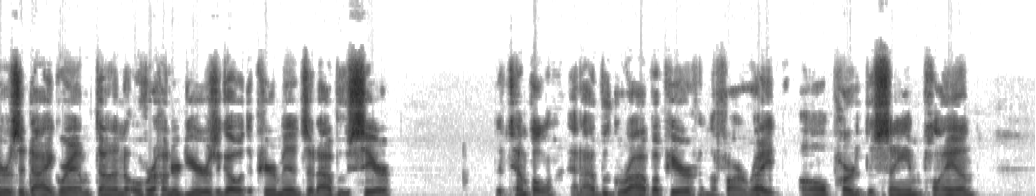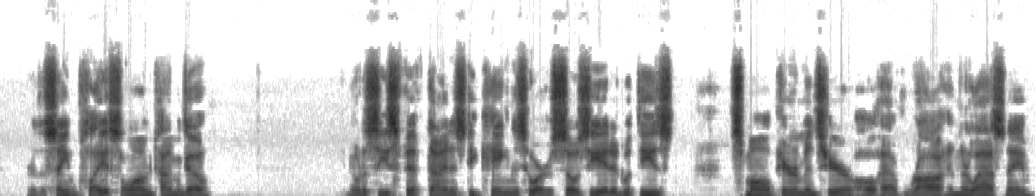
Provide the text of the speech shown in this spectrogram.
Here's a diagram done over 100 years ago at the pyramids at Abu Sir, the temple at Abu Ghurab up here on the far right, all part of the same plan or the same place a long time ago. Notice these 5th dynasty kings who are associated with these small pyramids here all have Ra in their last name.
